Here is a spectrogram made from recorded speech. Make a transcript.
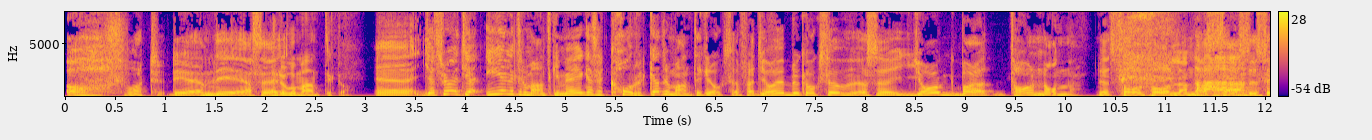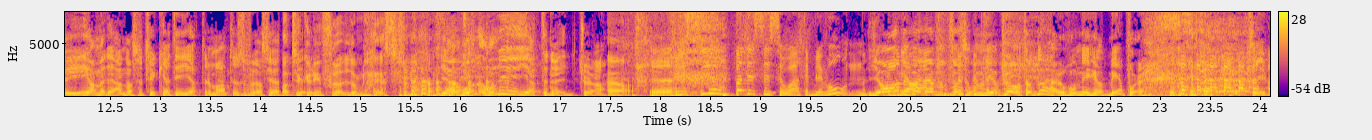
Åh, svårt. Det, det, alltså, Är du romantiker? Eh, jag tror att jag är lite romantiker, men jag är ganska korkad romantiker också. För att jag brukar också, alltså, jag bara tar någon, du vet, för, förhållande. Alltså, så, alltså, så är jag med den och så tycker jag att det är jätteromantiskt. Alltså, jag, Vad tycker din fru om det resonemanget? Ja, hon, hon är jättenöjd tror jag. Ja. För det slumpade sig så att det blev hon. Ja, nej, men, för, för, för, vi har pratat om det här och hon är helt med på det. typ.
